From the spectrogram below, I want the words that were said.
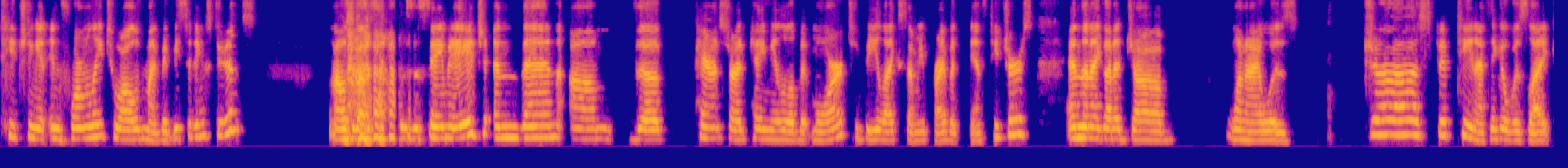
teaching it informally to all of my babysitting students when I was about the, was the same age, and then um, the parents started paying me a little bit more to be like semi-private dance teachers, and then I got a job when I was just 15. I think it was like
